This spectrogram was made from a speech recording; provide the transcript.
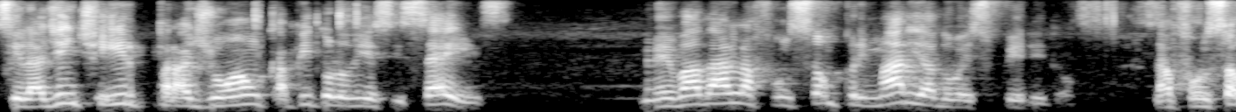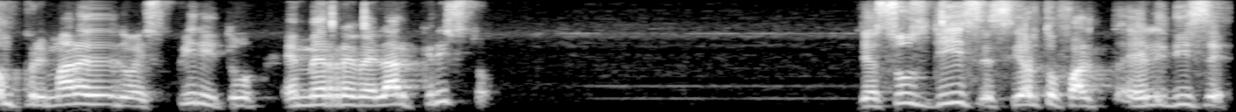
se a gente ir para João capítulo 16, me vai dar a função primária do Espírito. A função primária do Espírito é me revelar Cristo. Jesus disse, certo? Ele disse:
